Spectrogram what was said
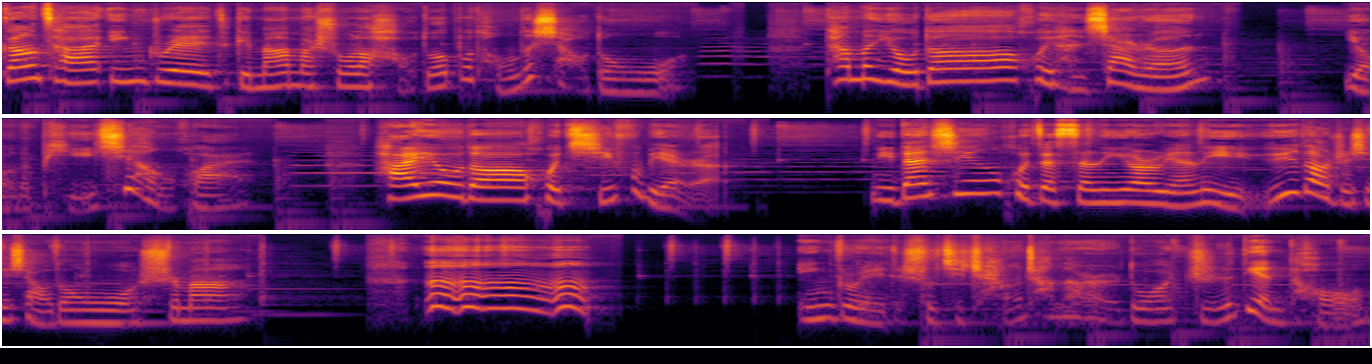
刚才 Ingrid 给妈妈说了好多不同的小动物，它们有的会很吓人，有的脾气很坏，还有的会欺负别人。你担心会在森林幼儿园里遇到这些小动物是吗？嗯嗯嗯嗯。Ingrid 竖起长长的耳朵，直点头。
